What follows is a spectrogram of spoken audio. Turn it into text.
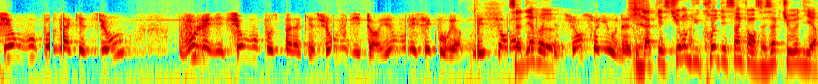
si on vous pose la question. Vous le dites, si on vous pose pas la question, vous dites rien, vous laissez courir. Mais si on vous C'est-à-dire, pose la euh, question, soyez honnête. La question du creux des 5 ans, c'est ça que tu veux dire?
